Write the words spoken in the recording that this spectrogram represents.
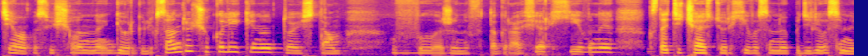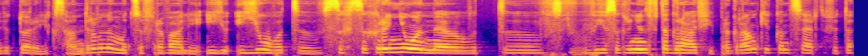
тема, посвященная Георгию Александровичу Каликину, то есть там выложены фотографии архивные. Кстати, частью архива со мной поделилась именно Виктория Александровна. Мы цифровали ее, ее вот э, сохраненные, вот, э, ее сохраненные фотографии, программки концертов. Это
